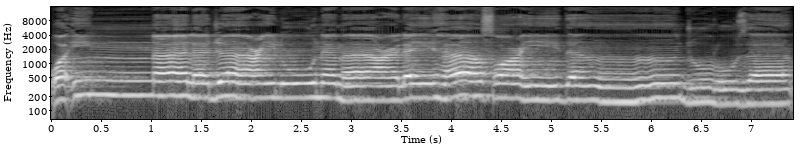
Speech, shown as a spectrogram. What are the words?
وأنا لجاعلون ما عليها صعيدا جرزا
